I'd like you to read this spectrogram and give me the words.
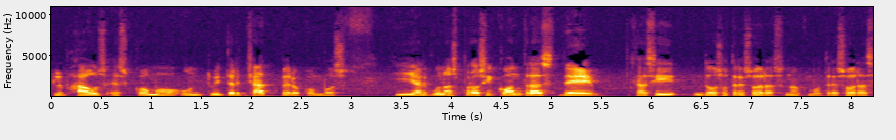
Clubhouse es como un Twitter chat pero con voz. Y algunos pros y contras de casi dos o tres horas, no, como tres horas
